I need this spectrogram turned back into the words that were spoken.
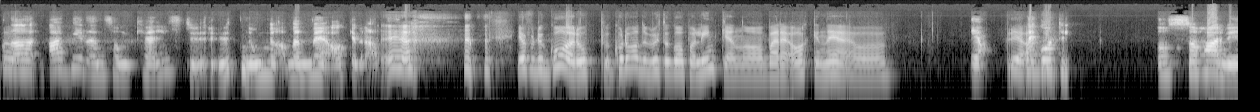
Da, da blir det en sånn kveldstur uten unger, men med akebrett. Ja. ja, for du går opp Hvor var det du brukte å gå på linken og bare ake ned og Ja. Jeg går til Og så har vi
